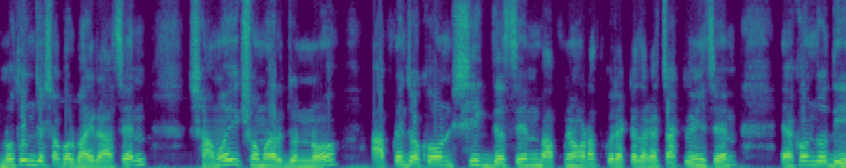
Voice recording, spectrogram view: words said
নতুন যে সকল ভাইরা আছেন, সাময়িক সময়ের জন্য আপনি যখন শিখতেছেন বা আপনি হঠাৎ করে একটা জায়গায় চাকরি নিয়েছেন এখন যদি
